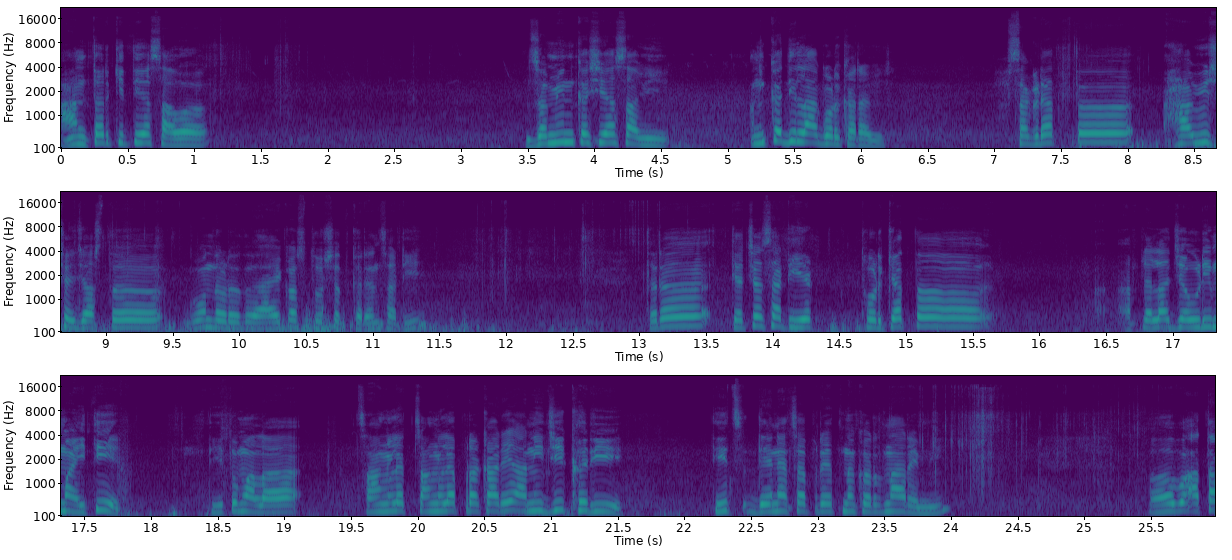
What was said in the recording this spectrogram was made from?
अंतर किती असावं? जमीन कशी असावी? आणि कधी लागवड करावी? सगळ्यात हा विषय जास्त गोंधळदायक असतो शेतकऱ्यांसाठी. तर त्याच्यासाठी एक थोडक्यात आपल्याला जेवढी माहिती आहे ती तुम्हाला चांगल्यात चांगल्या प्रकारे आणि जी खरी आहे तीच देण्याचा प्रयत्न करणार आहे मी. आता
